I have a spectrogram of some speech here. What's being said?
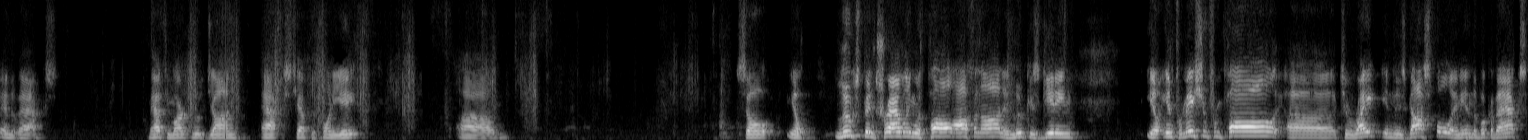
end of Acts. Matthew, Mark, Luke, John, Acts chapter 28. Um, so you know, Luke's been traveling with Paul off and on, and Luke is getting you know information from Paul uh, to write in his gospel and in the book of Acts.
